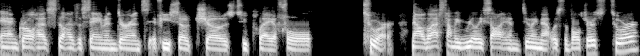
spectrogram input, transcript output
and Grohl has still has the same endurance if he so chose to play a full tour. Now, the last time we really saw him doing that was the Vultures tour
